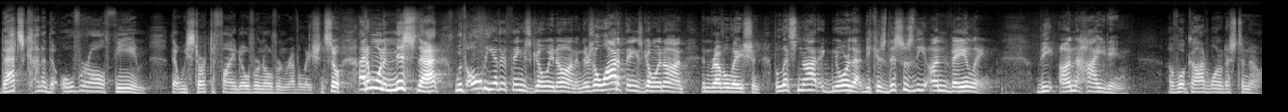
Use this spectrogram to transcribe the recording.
That's kind of the overall theme that we start to find over and over in Revelation. So I don't want to miss that with all the other things going on. And there's a lot of things going on in Revelation. But let's not ignore that because this was the unveiling, the unhiding of what God wanted us to know.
